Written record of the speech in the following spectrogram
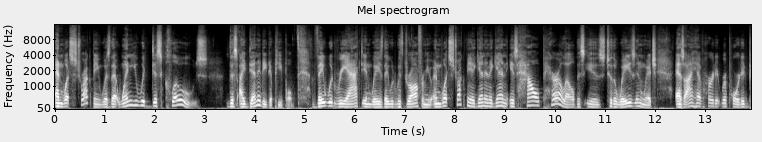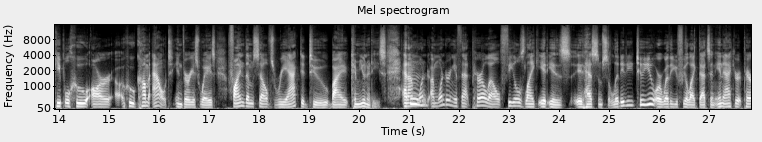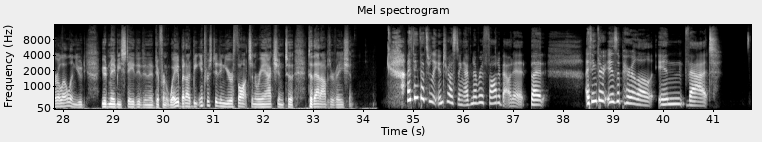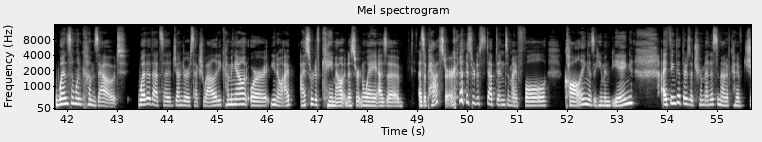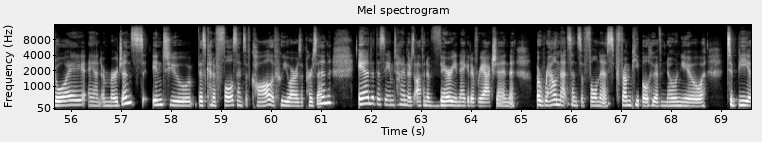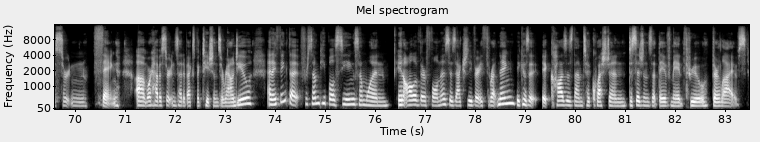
And what struck me was that when you would disclose this identity to people, they would react in ways they would withdraw from you. And what struck me again and again is how parallel this is to the ways in which, as I have heard it reported, people who are uh, who come out in various ways find themselves reacted to by communities. And I'm hmm. wonder, I'm wondering if that parallel feels like it is it has some solidity to you, or whether you feel like that's an inaccurate parallel and you'd you'd maybe state it in a different way. But I'd be interested in your thoughts and reaction to to that observation observation. I think that's really interesting. I've never thought about it, but I think there is a parallel in that when someone comes out, whether that's a gender or sexuality coming out, or, you know, I, I sort of came out in a certain way as a as a pastor. I sort of stepped into my full calling as a human being. I think that there's a tremendous amount of kind of joy and emergence into this kind of full sense of call of who you are as a person. And at the same time, there's often a very negative reaction around that sense of fullness from people who have known you to be a certain thing um, or have a certain set of expectations around you. And I think that for some people, seeing someone in all of their fullness is actually very threatening because it, it causes them to question decisions that they've made through their lives.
